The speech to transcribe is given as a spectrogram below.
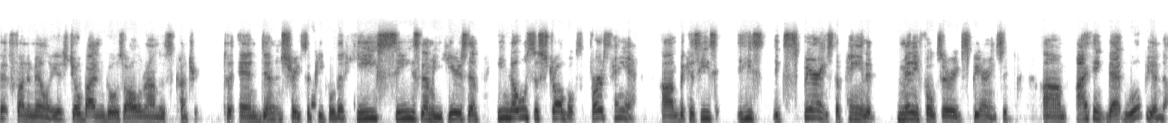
that fundamentally, as Joe Biden goes all around this country to, and demonstrates to people that he sees them, he hears them, he knows the struggles firsthand um, because he's he's experienced the pain that many folks are experiencing. Um, I think that will be enough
